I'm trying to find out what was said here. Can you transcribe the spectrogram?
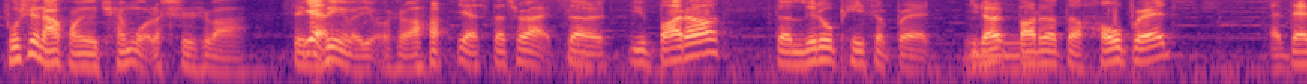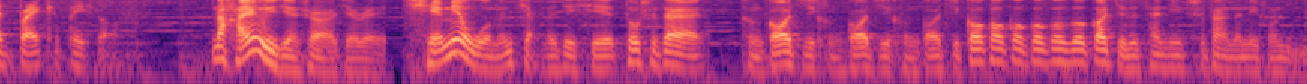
不是拿黄油全抹了吃是吧？same Yes. thing 了有是吧？ yes, that's right. So you butter the little piece of bread. You don't Mm. butter the whole bread Then break piece off. 那还有一件事杰瑞，前面我们讲的这些都是在很高级、很高级、很高级、高高高高高高高级的餐厅吃饭的那种礼仪，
